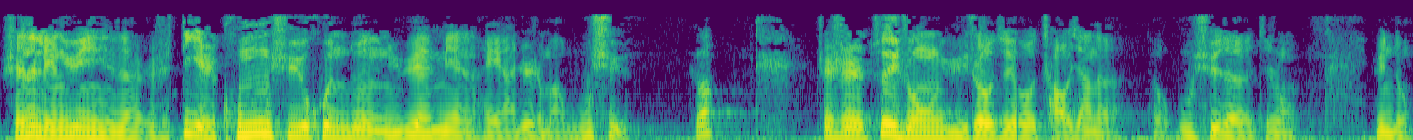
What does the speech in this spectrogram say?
神的灵运行的地是空虚混沌渊面黑暗，这是什么？无序，是吧？这是最终宇宙最后朝向的。无序的这种运动，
